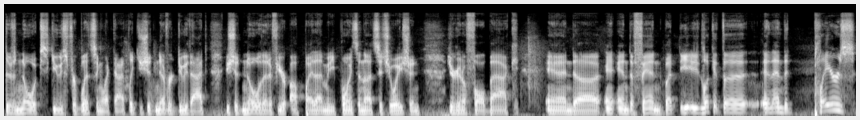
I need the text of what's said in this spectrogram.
there's no excuse for blitzing like that. Like you should never do that. You should know that if you're up by that many points in that situation, you're going to fall back and, uh, and and defend. But you look at the and and the players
